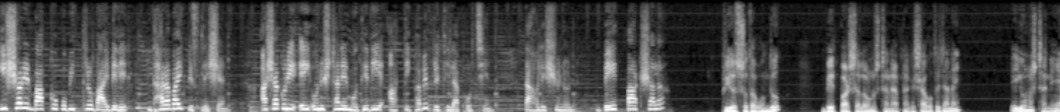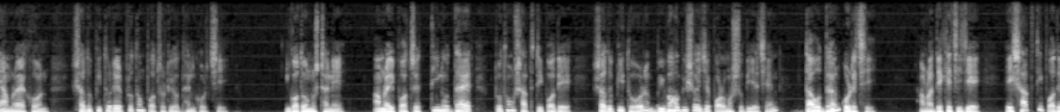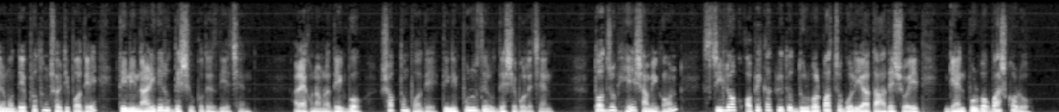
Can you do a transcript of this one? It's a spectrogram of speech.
ঈশ্বরের বাক্য পবিত্র বাইবেলের ধারাবাহিক বিশ্লেষণ। আশা করি এই অনুষ্ঠানের মধ্যে দিয়ে আত্মিকভাবে বৃদ্ধি লাভ করছেন। তাহলে শুনুন বেদ পাঠশালা। প্রিয় শ্রোতা বন্ধু, বেদ পাঠশালা অনুষ্ঠানে আপনাকে স্বাগত জানাই। এই অনুষ্ঠানে আমরা এখন সাধু পিতরের প্রথম পত্রটি অধ্যয়ন করছি। গত অনুষ্ঠানে আমরা এই পত্রের তিন অধ্যায়ের প্রথম সাতটি পদে সাধু পিতর বিবাহ বিষয়ে যে পরামর্শ দিয়েছেন তা অধ্যয়ন করেছি। আমরা দেখেছি যে এই সাতটি পদের মধ্যে প্রথম ছয়টি পদে তিনি নারীদের উদ্দেশ্যে উপদেশ দিয়েছেন। আর এখন আমরা দেখব সপ্তম পদে তিনি পুরুষদের উদ্দেশ্যে বলেছেন, তদ্রূপ হে স্বামীগণ, স্ত্রীলোক অপেক্ষাকৃত দুর্বল পাত্র বলিয়া তাহাদের সহিত জ্ঞানপূর্বক বাস করো।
